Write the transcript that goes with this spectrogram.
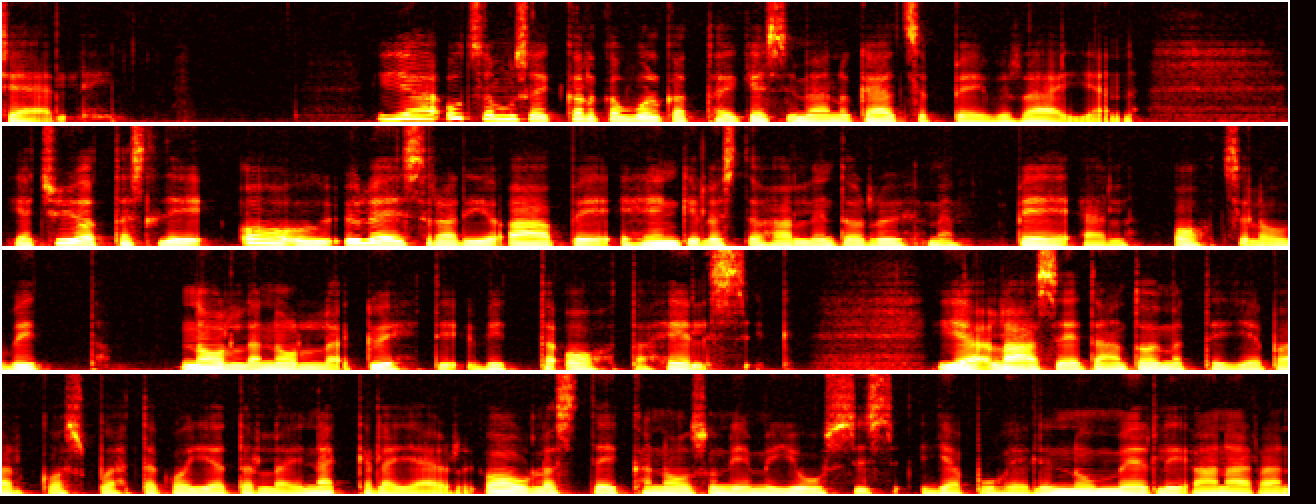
tjälliin. Ja utsamuseikkalka volkattai kesimään no käytsepäivi räijän. Ja tsyottasli Oy Yleisradio AP henkilöstöhallintoryhmä PL Ohtselo Vitta 00 Kyhti Vitta Ohta Helsik. Ja laaseetaan toimittajien parkkouspuhta kojatellai Näkkäläjäyri Oulas, Teikka Nousuniemi Juussis ja puhelinnummerli Anaran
